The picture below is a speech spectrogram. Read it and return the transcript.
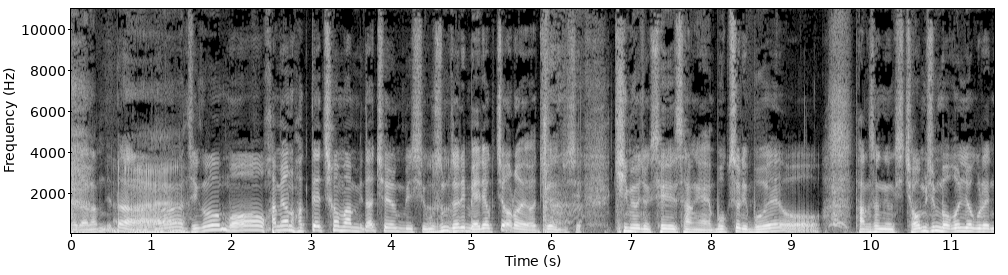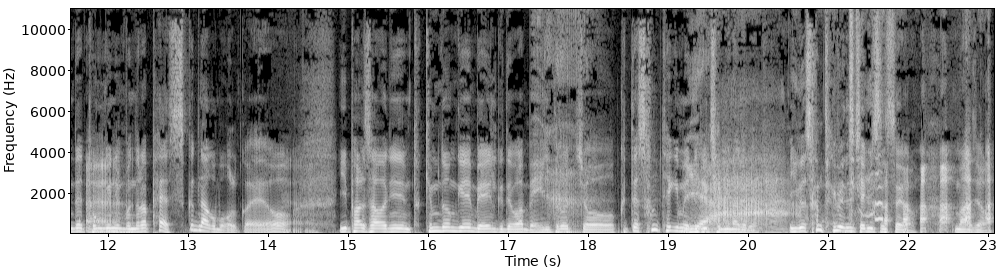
대단합니다. 지금 뭐 화면 확대 처음 합니다. 최영빈 씨. 웃음소리 매력 쩔어요. 최영주 씨. 김효정 세상에 목소리 뭐예요? 방성경 씨 점심 먹으려고 그랬는데 동균님 보느라 패스 끝나고 먹을 거예요. 2845님 김동규의 매일 그대와 매일 들었죠. 그때 삼태기 매력이 이야. 재미나게 돼요. 이거 삼태기 매력 재밌었어요. 맞아.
